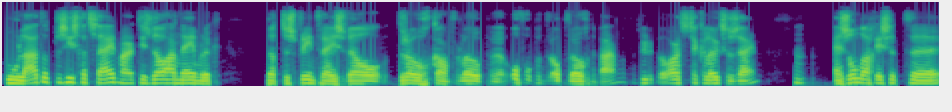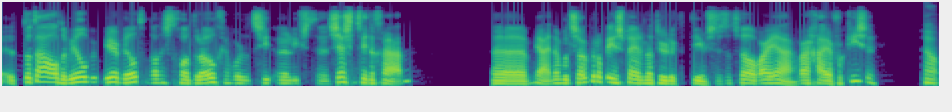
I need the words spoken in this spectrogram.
hoe laat het precies gaat zijn. Maar het is wel aannemelijk dat de sprintrace wel droog kan verlopen. Of op een opdrogende baan, wat natuurlijk wel hartstikke leuk zou zijn. En zondag is het uh, totaal ander weerbeeld. Want dan is het gewoon droog en wordt het uh, liefst 26 graden. Uh, ja, en dan moeten ze ook weer op inspelen natuurlijk, de teams. Dus dat is wel waar, ja, waar ga je voor kiezen? Ja,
